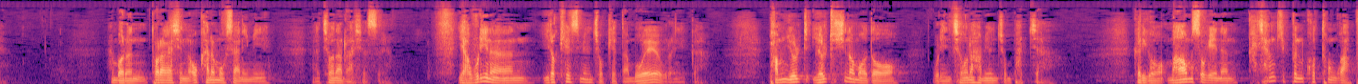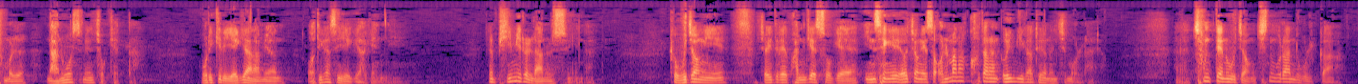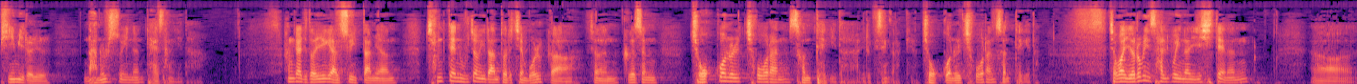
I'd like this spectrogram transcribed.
한 번은 돌아가신 옥하는 목사님이 전화를 하셨어요. 야, 우리는 이렇게 했으면 좋겠다. 뭐예요? 그러니까. 밤 12 시 넘어도 우린 전화하면 좀 받자. 그리고 마음속에 있는 가장 깊은 고통과 아픔을 나누었으면 좋겠다. 우리끼리 얘기 안 하면 어디 가서 얘기하겠니? 비밀을 나눌 수 있는 그 우정이 저희들의 관계 속에 인생의 여정에서 얼마나 커다란 의미가 되었는지 몰라요. 참된 우정, 친구란 누굴까? 비밀을 나눌 수 있는 대상이다. 한 가지 더 얘기할 수 있다면 참된 우정이란 도대체 뭘까? 저는 그것은 조건을 초월한 선택이다. 이렇게 생각해요. 조건을 초월한 선택이다. 저와 여러분이 살고 있는 이 시대는 어,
